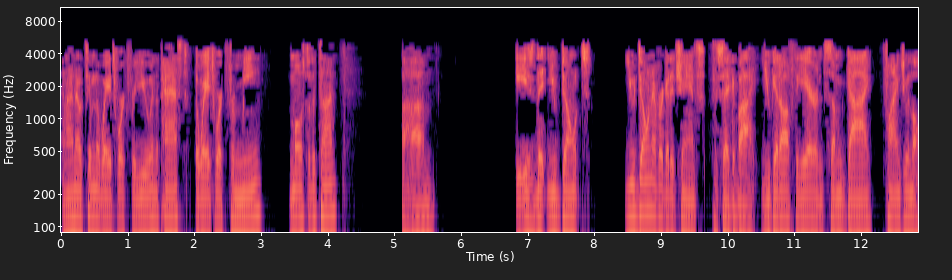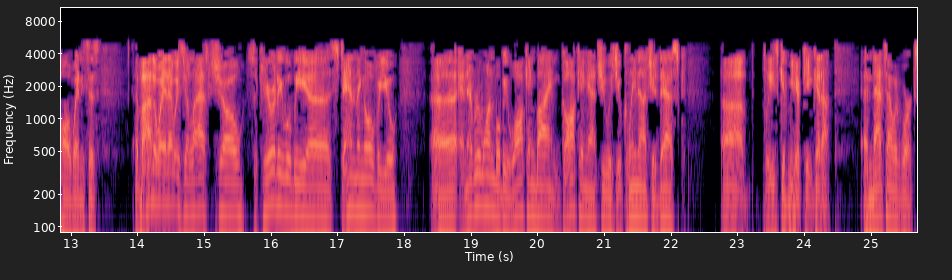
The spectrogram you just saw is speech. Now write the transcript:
and I know Tim, the way it's worked for you in the past, the way it's worked for me most of the time, um, is that you don't you don't ever get a chance to say goodbye. You get off the air and some guy finds you in the hallway and he says, "Uh, "By the way, that was your last show. Security will be uh, standing over you, uh, and everyone will be walking by and gawking at you as you clean out your desk. Uh, please give me your key. Get out." And that's how it works.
